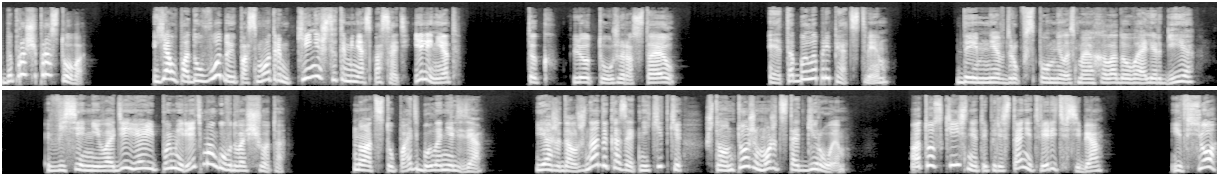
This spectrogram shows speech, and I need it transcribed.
«Да проще простого. Я упаду в воду и посмотрим, кинешься ты меня спасать или нет». «Так лед то уже растаял». Это было препятствием. Да и мне вдруг вспомнилась моя холодовая аллергия. В весенней воде я и помереть могу в два счета. Но отступать было нельзя. Я же должна доказать Никитке, что он тоже может стать героем. А то скиснет и перестанет верить в себя. И все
